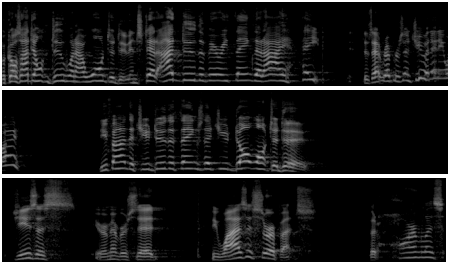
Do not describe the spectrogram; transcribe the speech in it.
because I don't do what I want to do. Instead, I do the very thing that I hate. Does that represent you in any way? Do you find that you do the things that you don't want to do? Jesus, you remember, said, Be wise as serpents, but harmless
